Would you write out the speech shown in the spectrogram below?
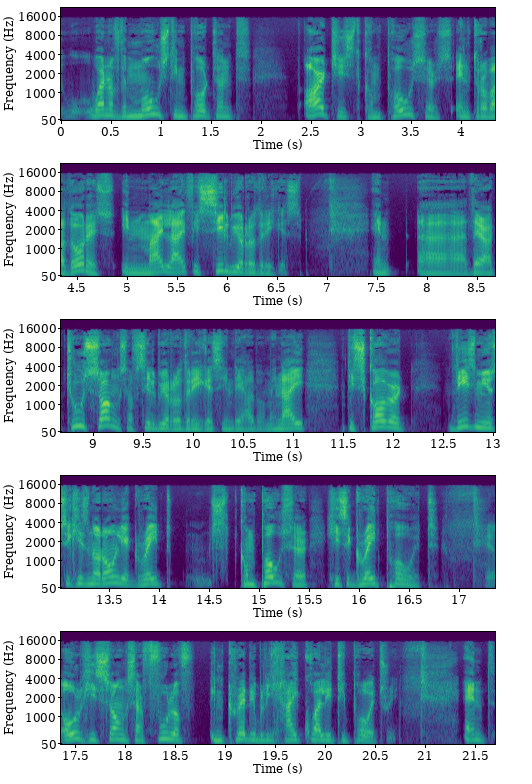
one of the most important artists, composers, and trovadores in my life is Silvio Rodriguez. And uh, there are two songs of Silvio Rodriguez in the album. And I discovered this music. He's not only a great composer, he's a great poet. All his songs are full of incredibly high quality poetry. And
